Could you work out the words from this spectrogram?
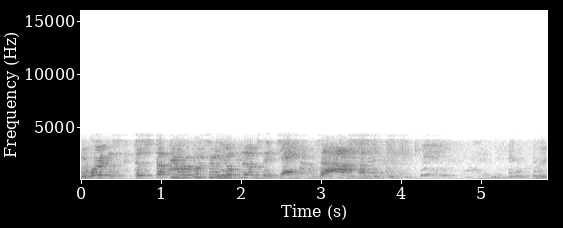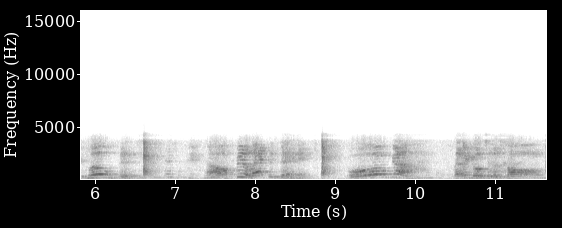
The Word just, just stuck you real quick, as you open it up and say, Jack, ah. We close this. I don't feel that today. Oh, God. Let me go to the Psalms.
